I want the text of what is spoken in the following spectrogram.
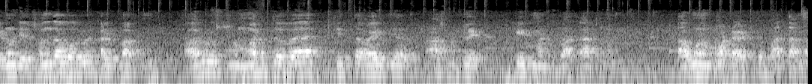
என்னுடைய சொந்த ஊர் கல்பாக்கம். அருள் மருத்துவ சித்த வைத்தியர் ஹாஸ்பிட்டலில் ட்ரீட்மெண்ட் காட்டணும். அவங்களும் ஃபோட்டோ எடுத்து பார்த்தாங்க.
